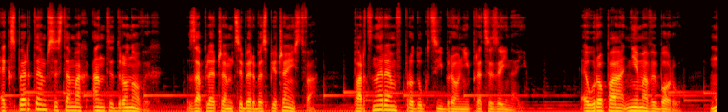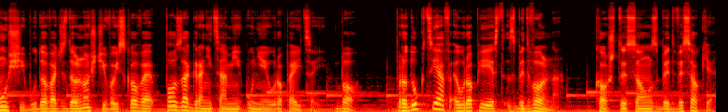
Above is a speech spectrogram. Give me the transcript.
ekspertem w systemach antydronowych, zapleczem cyberbezpieczeństwa, partnerem w produkcji broni precyzyjnej. Europa nie ma wyboru. Musi budować zdolności wojskowe poza granicami Unii Europejskiej, bo produkcja w Europie jest zbyt wolna, koszty są zbyt wysokie,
